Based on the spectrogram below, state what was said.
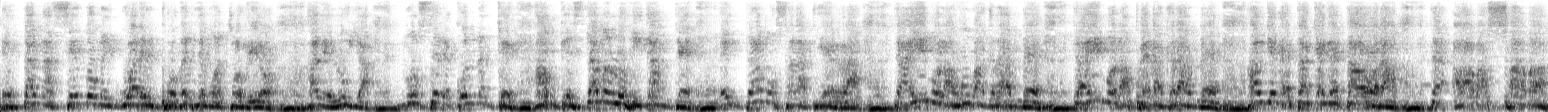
están haciendo menguar el poder de nuestro Dios? Aleluya. No se recuerdan que aunque estaban los gigantes, entramos a la tierra, traímos la uva grande, traímos la pera grande. Alguien está aquí en esta hora. Abasaba.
